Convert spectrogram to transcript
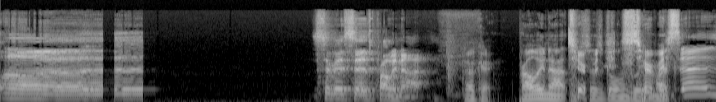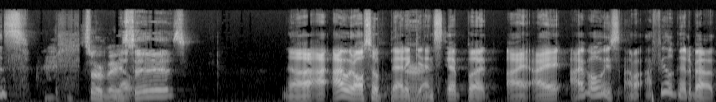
Uh, survey says probably not. Okay, probably not. Says Golden Glue. Survey Mark? says. Survey No. says. No, I, I would also bet Sure. against it, but I, I, I've always, I I feel good about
